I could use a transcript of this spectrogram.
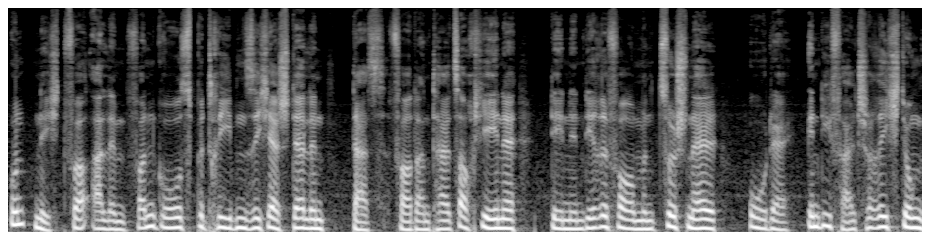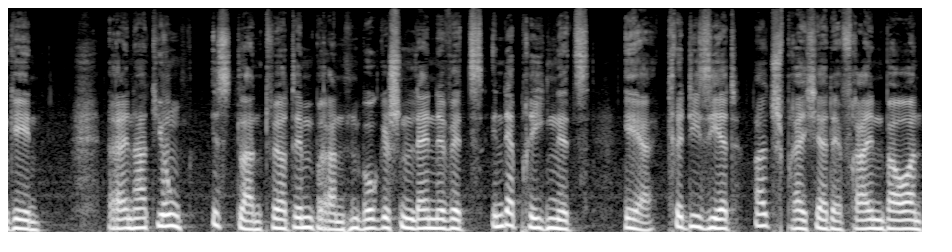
und nicht vor allem von Großbetrieben sicherstellen, das fordern teils auch jene, denen die Reformen zu schnell oder in die falsche Richtung gehen. Reinhard Jung ist Landwirt im brandenburgischen Lennewitz in der Prignitz. Er kritisiert als Sprecher der Freien Bauern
